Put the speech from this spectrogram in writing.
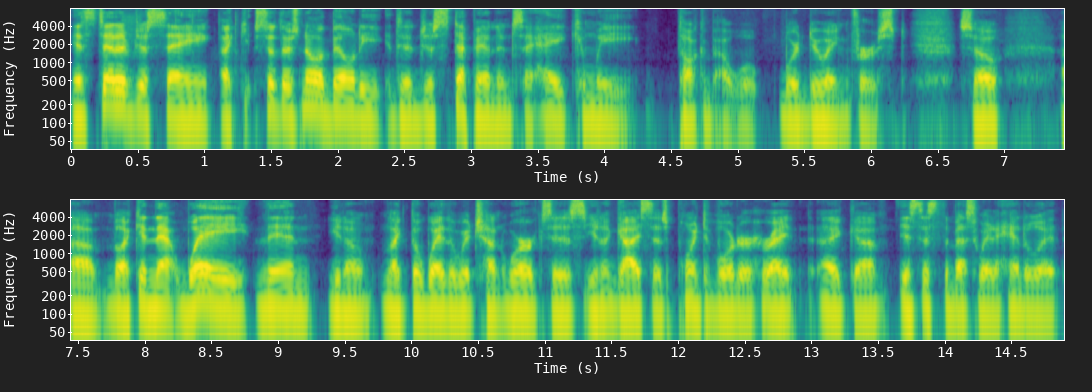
Instead of just saying like so there's no ability to just step in and say hey can we talk about what we're doing first. So um, like in that way then you know like the way the witch hunt works is you know guy says point of order right? Like uh, is this the best way to handle it?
